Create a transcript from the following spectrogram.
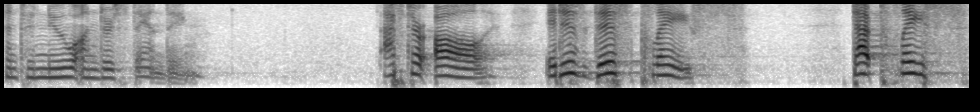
and to new understanding. After all, it is this place, that place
